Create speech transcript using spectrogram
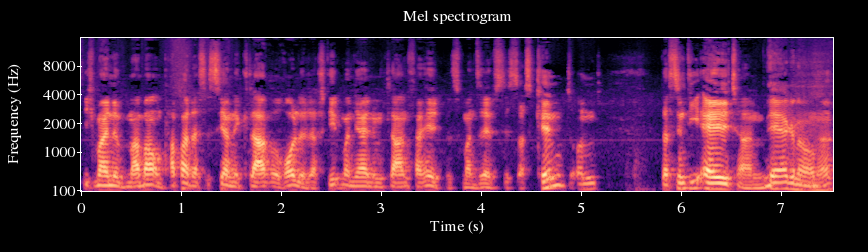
ich meine, Mama und Papa, das ist ja eine klare Rolle. Da steht man ja in einem klaren Verhältnis. Man selbst ist das Kind und das sind die Eltern. Ja, genau. Ne?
